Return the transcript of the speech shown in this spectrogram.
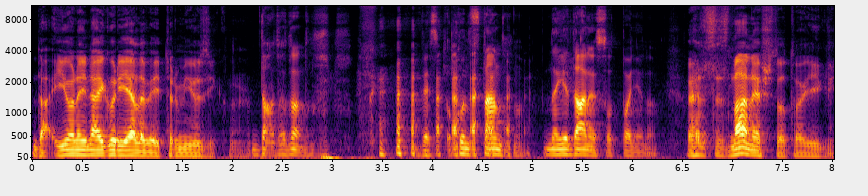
Da, i onaj najgori elevator music. Da, da, da. Bez, konstantno. Na 11 otpaljeno. Jel se zna nešto o toj igri?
